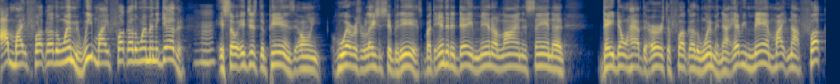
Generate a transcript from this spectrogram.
I might fuck other women. We might fuck other women together. Mhm. And so it just depends on whoever's relationship it is. But at the end of the day, men are lying and saying that they don't have the urge to fuck other women. Now, every man might not fuck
